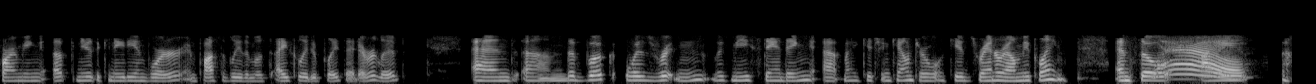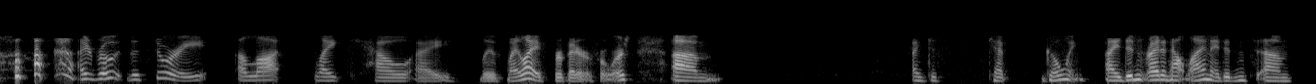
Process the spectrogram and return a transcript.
farming up near the Canadian border and possibly the most isolated place I'd ever lived. And um, the book was written with me standing at my kitchen counter while kids ran around me playing. And so wow. I I wrote the story a lot like how I live my life, for better or for worse. Um, I just kept going. I didn't write an outline. I didn't. Um,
